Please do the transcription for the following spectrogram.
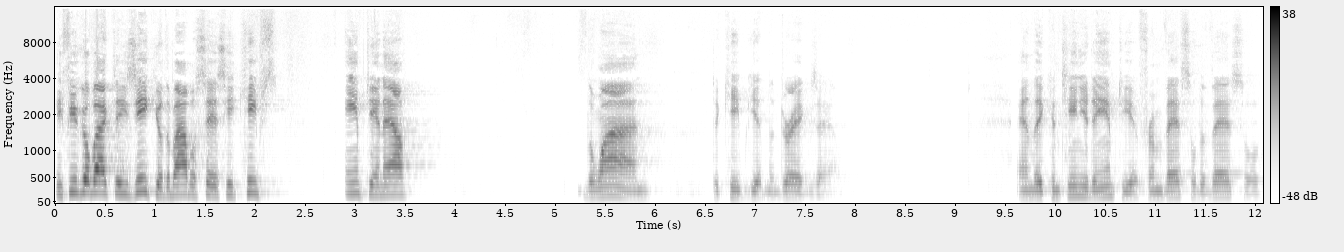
If you go back to Ezekiel, the Bible says he keeps emptying out the wine to keep getting the dregs out. And they continue to empty it from vessel to vessel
